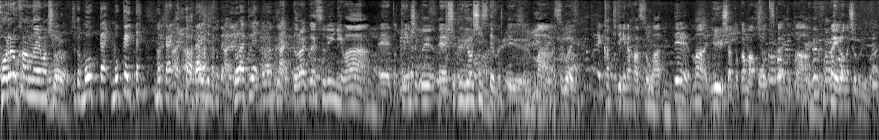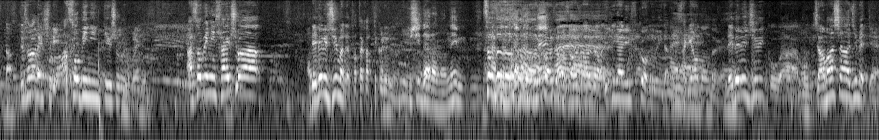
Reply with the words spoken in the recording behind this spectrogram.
これを考えましょうよ。ちょっともう一回もう一回言って。もう一回。ダイジェストで。ドラクエドラクエ。ドラクエ3には、えー、と転職、えー職業システムっていう、まあ、すごい画期的な発想があって、まあ、勇者とか魔法使いとか、まあ、いろんな職業があった。でその中に一人遊び人っていう職業。遊び人最初はレベル10まで戦ってくれるのに。牛だらのね。そうそうそうそう。そうそういきなり服を脱いだり酒を飲んだり。レベル10以降はもう邪魔し始めて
